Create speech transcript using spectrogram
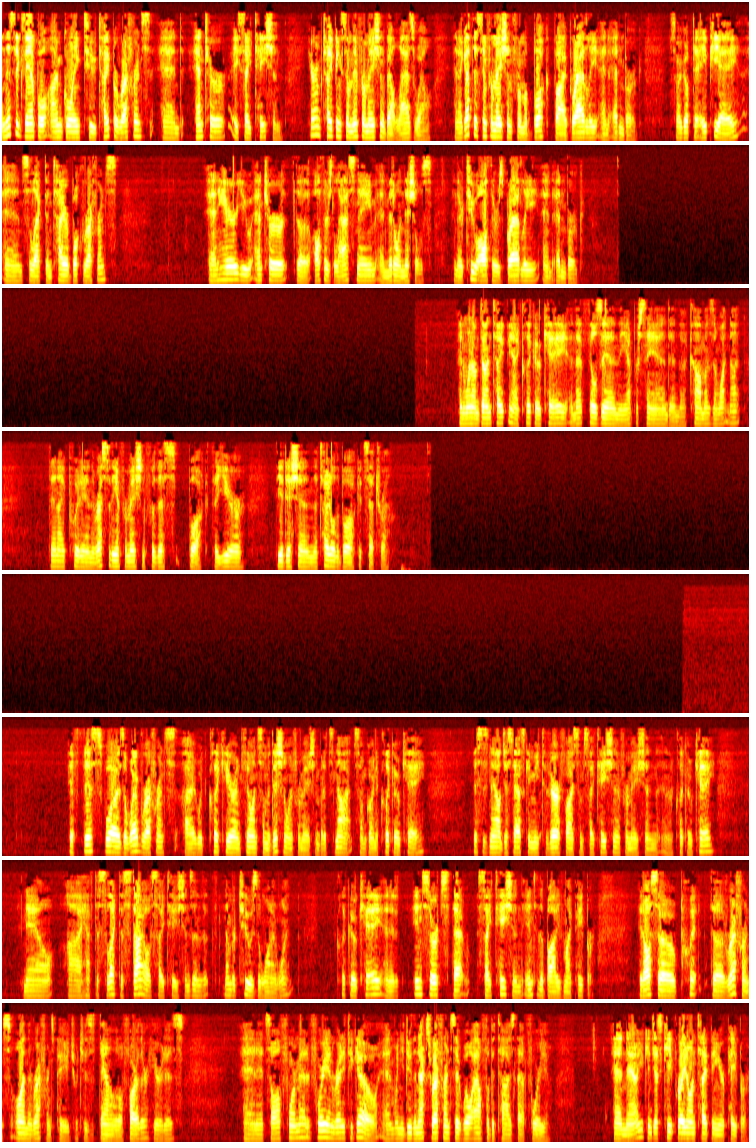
In this example, I'm going to type a reference and enter a citation. Here I'm typing some information about Laswell, and I got this information from a book by Bradley and Edinburgh. So I go up to APA and select entire book reference. And here you enter the author's last name and middle initials. And there are two authors, Bradley and Edinburgh. And when I'm done typing, I click OK, and that fills in the ampersand and the commas and whatnot. Then I put in the rest of the information for this book, the year, the edition, the title of the book, etc. If this was a web reference, I would click here and fill in some additional information, but it's not, so I'm going to click OK. This is now just asking me to verify some citation information, and I click OK. Now I have to select a style of citations, and the, number two is the one I want. Click OK, and it inserts that citation into the body of my paper. It also put the reference on the reference page, which is down a little farther. Here it is. And it's all formatted for you and ready to go. And when you do the next reference, it will alphabetize that for you. And now you can just keep right on typing your paper.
